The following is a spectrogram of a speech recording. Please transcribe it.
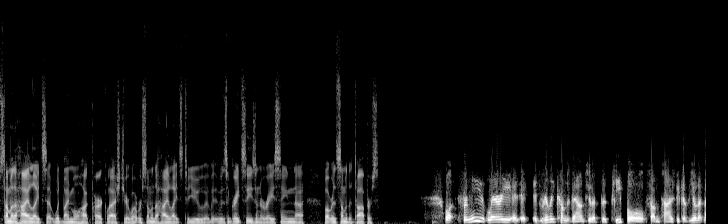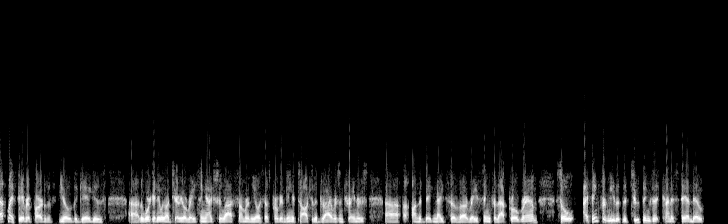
some of the highlights at Woodbine Mohawk Park last year. What were some of the highlights to you? It was a great season of racing. Uh, what were some of the toppers? Well, for me, Larry, it, it, really comes down to the, the people sometimes because you know that, that's my favorite part of the you know the gig is uh, the work I did with Ontario Racing actually last summer in the OSS program, getting to talk to the drivers and trainers uh, on the big nights of uh, racing for that program. So I think for me that the two things that kind of stand out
